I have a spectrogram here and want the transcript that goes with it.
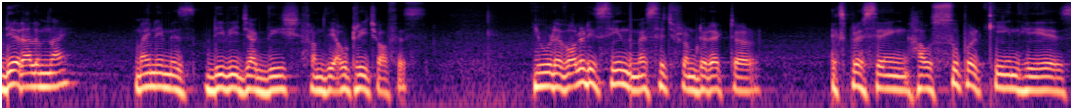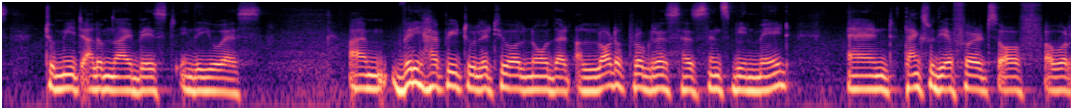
Dear alumni, my name is DV Jagadish from the Outreach Office. You would have already seen the message from Director expressing how super keen he is to meet alumni based in the US. I'm very happy to let you all know that a lot of progress has since been made and thanks to the efforts of our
